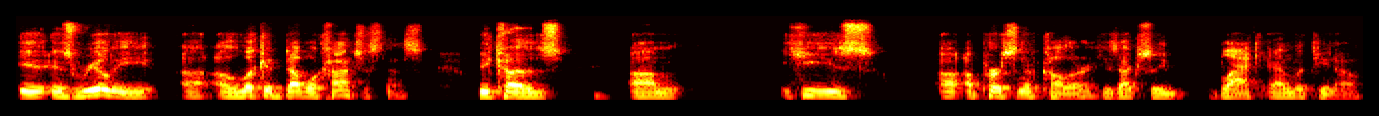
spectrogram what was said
is, is, really a, a, look at double consciousness because um, he's a, a, person of color. He's actually Black and Latino.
